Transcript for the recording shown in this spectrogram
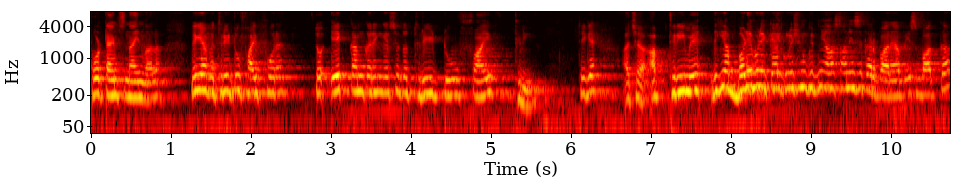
फोर टाइम्स नाइन वाला। देखिए यहाँ पे थ्री टू फाइव फोर है। तो एक कम करेंगे इसे तो थ्री टू फाइव थ्री ठीक है? अच्छा अब थ्री में, देखिए आप बड़े बड़े कैलकुलेशन को कितनी आसानी से कर पा रहे हैं। आप इस बात का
